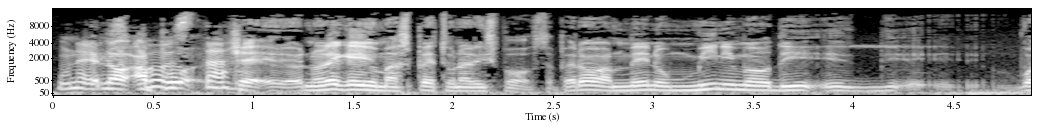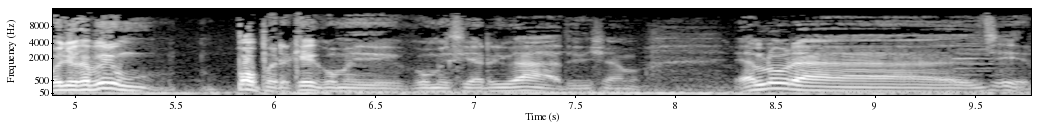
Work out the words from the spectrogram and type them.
una risposta... Eh, no, appunto, cioè, non è che io mi aspetto una risposta, però almeno un minimo di... di voglio capire un po' perché, come, come si è arrivati, diciamo. E allora sì,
